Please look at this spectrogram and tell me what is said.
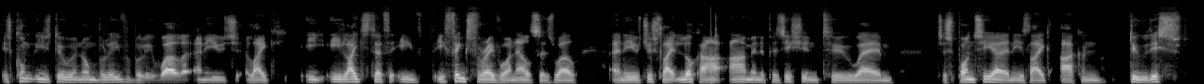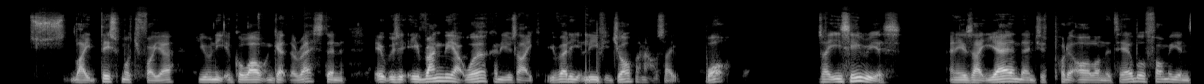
his company's doing unbelievably well, and he was like, he, he likes to, th- he he thinks for everyone else as well. And he was just like, look, I, am in a position to um to sponsor you, and he's like, I can do this like this much for you. You need to go out and get the rest. And it was he rang me at work, and he was like, you ready to leave your job? And I was like, what? Was like, you serious? And he was like, yeah, and then just put it all on the table for me and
